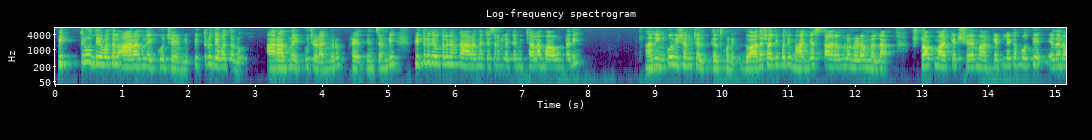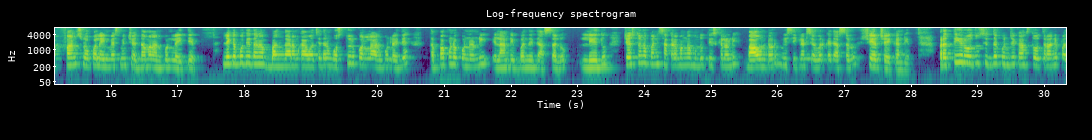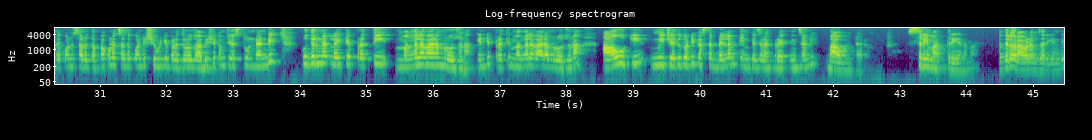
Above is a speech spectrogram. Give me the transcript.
పితృదేవతల ఆరాధన ఎక్కువ చేయండి. పితృదేవతలు ఆరాధన ఎక్కువ చేయడానికి మీరు ప్రయత్నించండి. పితృదేవతలు కనుక ఆరాధన చేసినట్లయితే మీకు చాలా బాగుంటుంది. అని ఇంకో విషయం తెలుసుకోండి. ద్వాదశాధిపతి భాగ్యస్థానంలో ఉండడం వల్ల స్టాక్ మార్కెట్ షేర్ మార్కెట్ లేకపోతే ఏదైనా ఫండ్స్ లోపల ఇన్వెస్ట్మెంట్ చేద్దామని అనుకున్నట్లయితే లేకపోతే ఏదైనా బంగారం కావచ్చు ఏదైనా వస్తువులు కొనాలనుకున్నట్లయితే తప్పకుండా కొనండి. ఎలాంటి ఇబ్బంది అయితే అస్సలు లేదు. చేస్తున్న పని సక్రమంగా ముందుకు తీసుకెళ్ళండి. బాగుంటారు. మీ సీక్రెట్స్ ఎవరికైతే అస్సలు షేర్ చేయకండి. ప్రతిరోజు సిద్ధ కుంజకా స్తోత్రాన్ని పదకొండు సార్లు తప్పకుండా చదువుకోండి. శివుడికి ప్రతిరోజు అభిషేకం చేస్తూ ఉండండి. కుదిరినట్లయితే ప్రతి మంగళవారం రోజున ఏంటి? ప్రతి మంగళవారం రోజున ఆవుకి మీ చేతితోటి కాస్త బెల్లం తినిపించడానికి ప్రయత్నించండి. బాగుంటారు. శ్రీమాత్రి అనమ మధ్యలో రావడం జరిగింది.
